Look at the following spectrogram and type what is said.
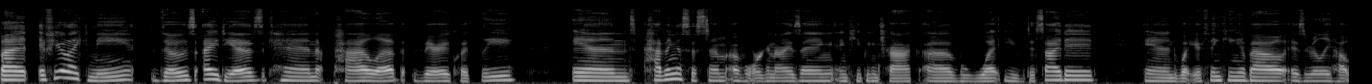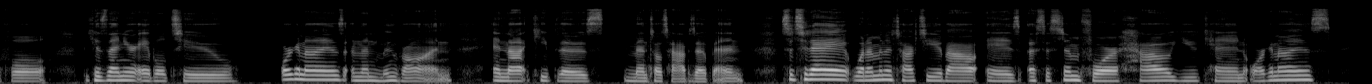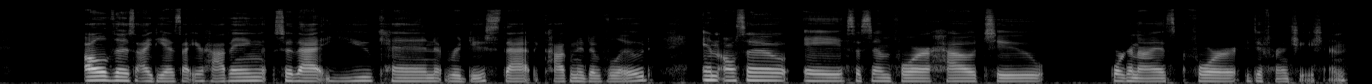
But if you're like me, those ideas can pile up very quickly. And having a system of organizing and keeping track of what you've decided and what you're thinking about is really helpful because then you're able to organize and then move on and not keep those mental tabs open. So, today, what I'm going to talk to you about is a system for how you can organize all of those ideas that you're having so that you can reduce that cognitive load, and also a system for how to organize for differentiation.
